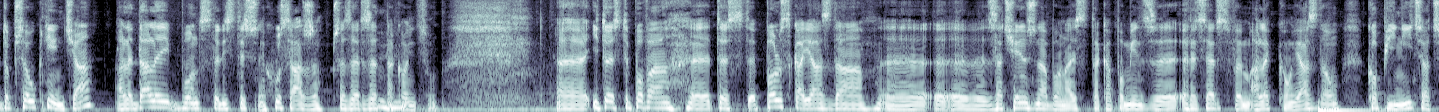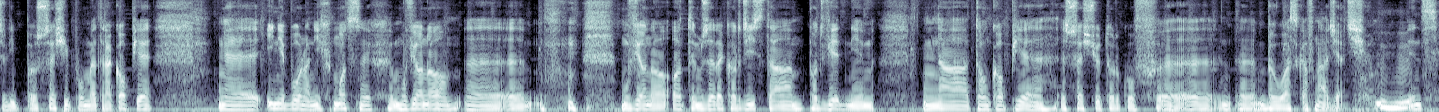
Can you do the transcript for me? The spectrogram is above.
do przełknięcia, ale dalej błąd stylistyczny. Husarz przez RZ na końcu. E, I to jest typowa, e, to jest polska jazda e, zaciężna, bo ona jest taka pomiędzy rycerstwem a lekką jazdą. Kopijnicza, czyli po 6,5 metra kopie i nie było na nich mocnych. Mówiono, mówiono o tym, że rekordzista pod Wiedniem na tą kopię sześciu Turków był łaskaw nadziać. Więc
